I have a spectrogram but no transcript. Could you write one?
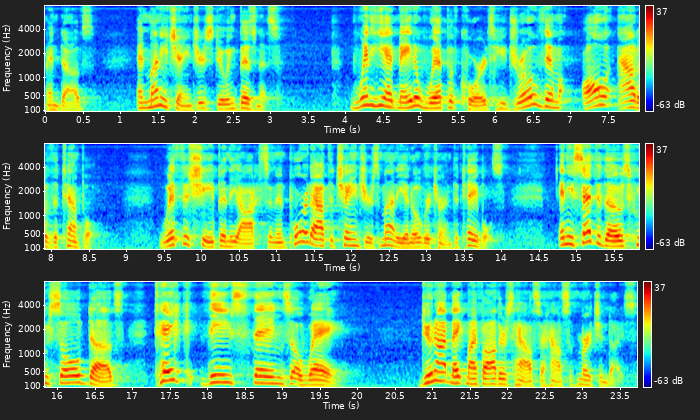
and doves and money changers doing business. When he had made a whip of cords, he drove them all out of the temple with the sheep and the oxen and poured out the changers' money and overturned the tables. And he said to those who sold doves, Take these things away. Do not make my father's house a house of merchandise.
